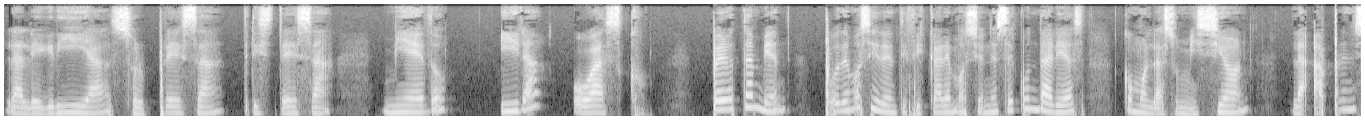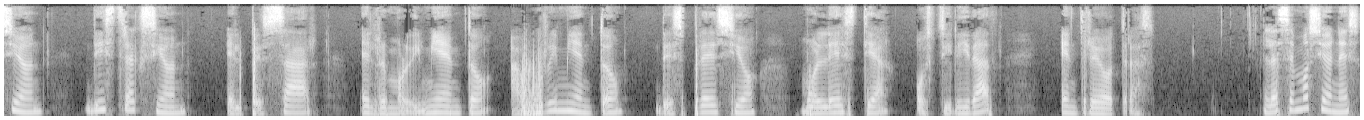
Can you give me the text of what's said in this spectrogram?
la alegría, sorpresa, tristeza, miedo, ira o asco. Pero también podemos identificar emociones secundarias como la sumisión, la aprensión, distracción, el pesar, el remordimiento, aburrimiento, desprecio, molestia, hostilidad, entre otras. Las emociones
